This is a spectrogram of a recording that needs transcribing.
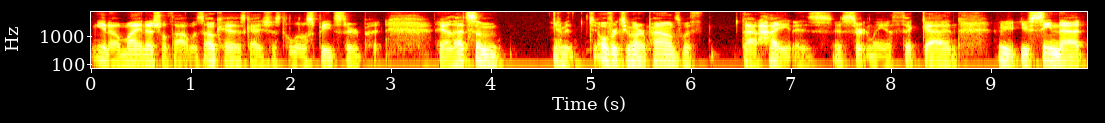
you know my initial thought was okay, this guy's just a little speedster, but yeah, that's some. I mean, over 200 pounds with that height is is certainly a thick guy, and you've seen that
